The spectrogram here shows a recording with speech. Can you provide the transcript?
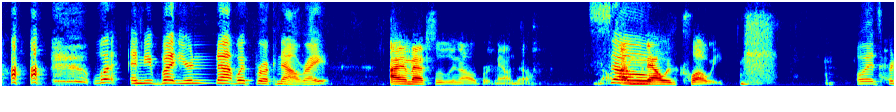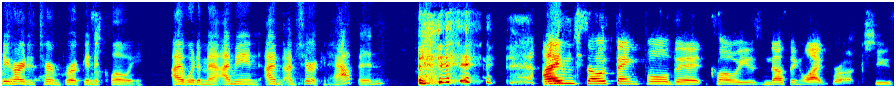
what? And you, but you're not with Brooke now, right? I am absolutely not with Brooke now. No, no. So I'm now with Chloe. Oh, it's pretty hard to turn Brooke into Chloe. I would imagine. I mean, I'm, I'm sure it could happen. I'm so thankful that Chloe is nothing like Brooke. She's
